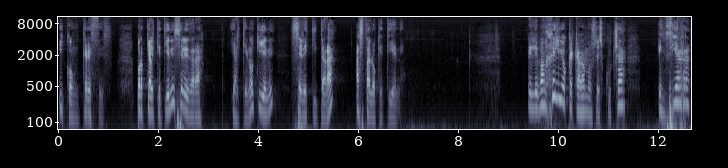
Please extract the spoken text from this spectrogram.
y con creces, porque al que tiene se le dará, y al que no tiene se le quitará hasta lo que tiene. El Evangelio que acabamos de escuchar encierra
